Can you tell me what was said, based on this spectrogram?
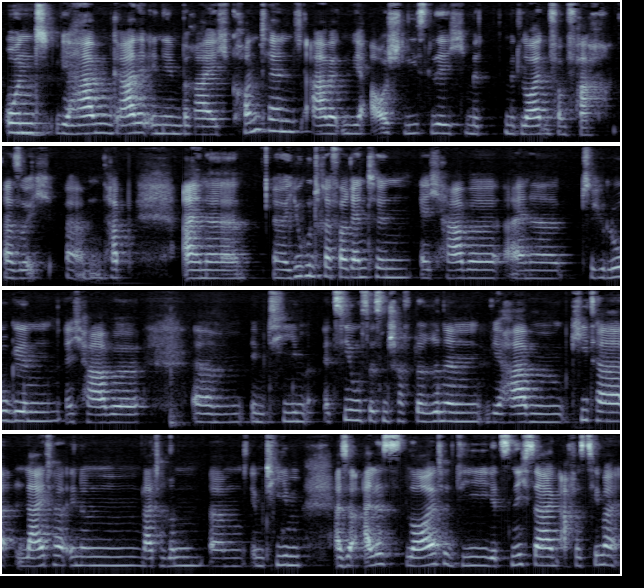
Und wir haben gerade in dem Bereich Content arbeiten wir ausschließlich mit, mit Leuten vom Fach. Also ich ähm, habe eine äh, Jugendreferentin, ich habe eine Psychologin, ich habe ähm, im Team Erziehungswissenschaftlerinnen, wir haben Kita-LeiterInnen, Leiterinnen ähm, im Team. Also alles Leute, die jetzt nicht sagen, ach, das Thema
